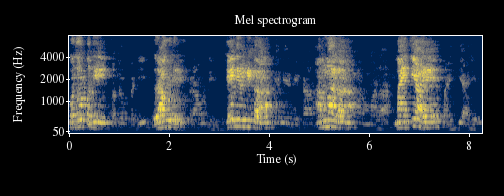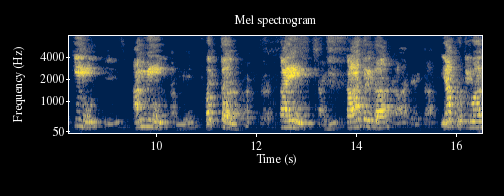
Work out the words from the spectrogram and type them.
पदोपदी पदोपदी राहू दे. हे निर्मिका आम्हाला माहिती आहे की आम्ही फक्त काही काळाकरिता या पृथ्वीवर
